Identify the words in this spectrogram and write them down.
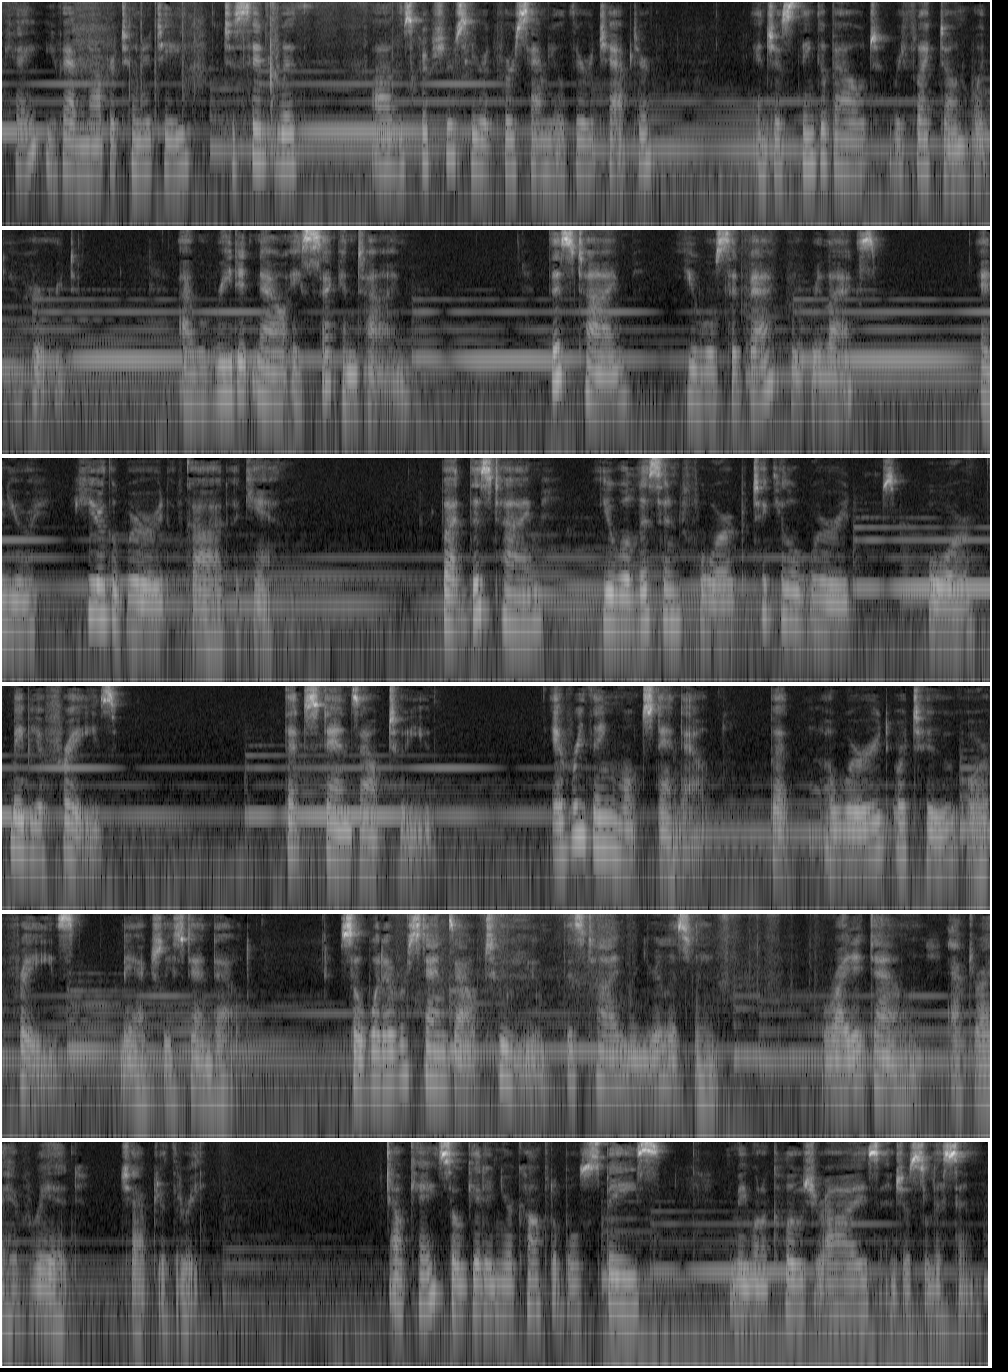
Okay, you've had an opportunity to sit with uh, the scriptures here at 1 Samuel 3rd chapter and just think about, reflect on what you heard. I will read it now a second time. This time, you will sit back, relax, and you hear the word of God again. But this time, you will listen for particular words or maybe a phrase that stands out to you. Everything won't stand out, but a word or two or a phrase may actually stand out. So, whatever stands out to you this time when you're listening, write it down after I have read chapter 3. Okay, so get in your comfortable space. You may want to close your eyes and just listen.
